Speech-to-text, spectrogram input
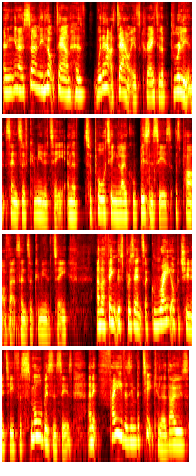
And you know, certainly lockdown has without a doubt it's created a brilliant sense of community and of supporting local businesses as part of that sense of community. And I think this presents a great opportunity for small businesses and it favours, in particular, those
